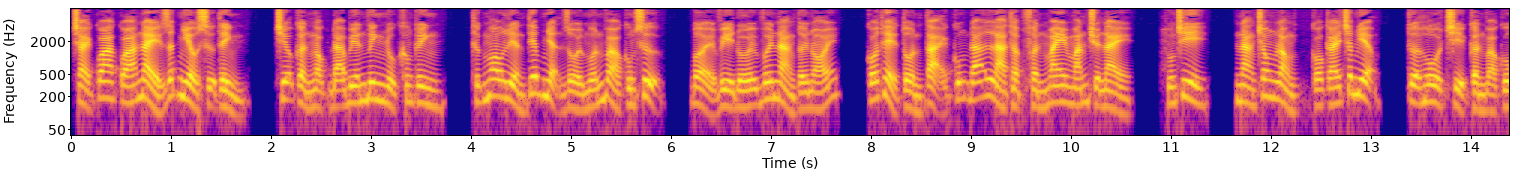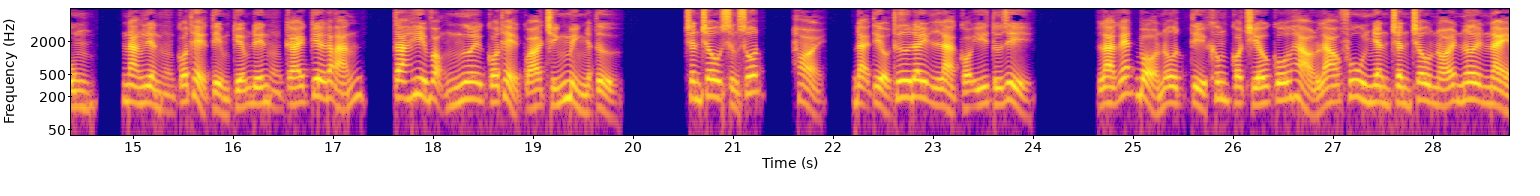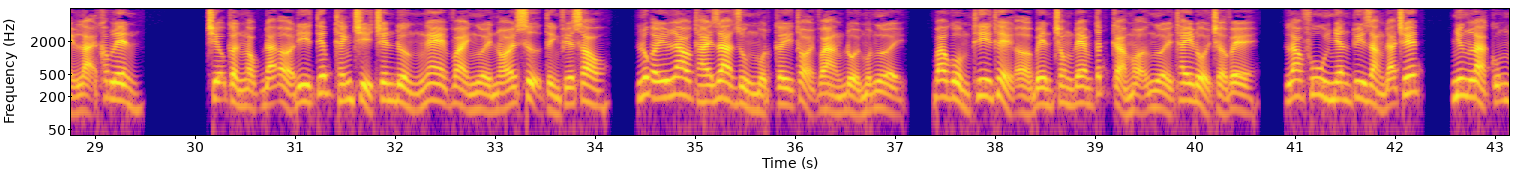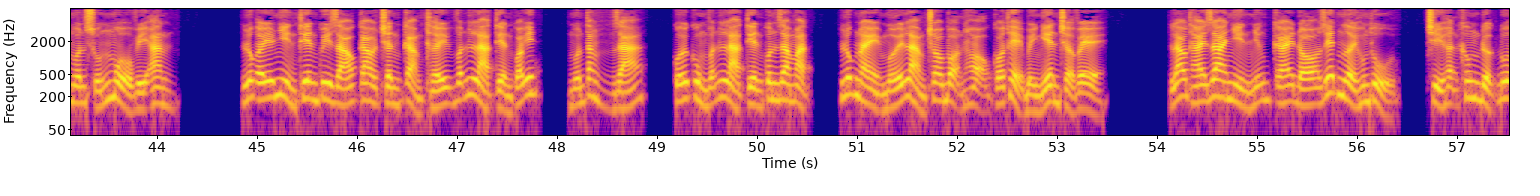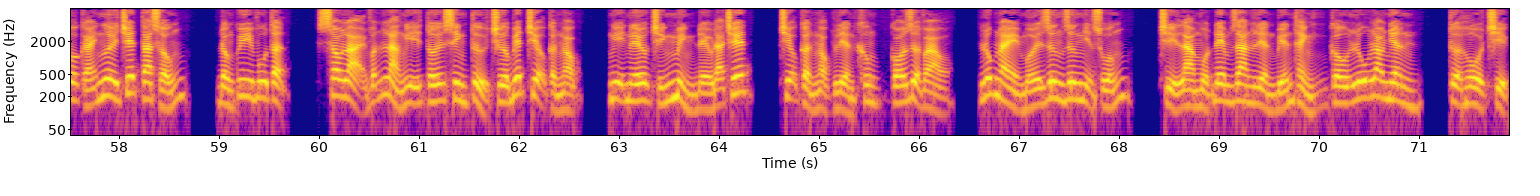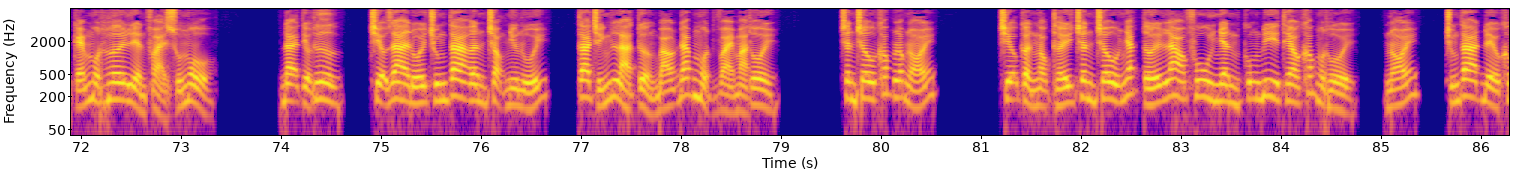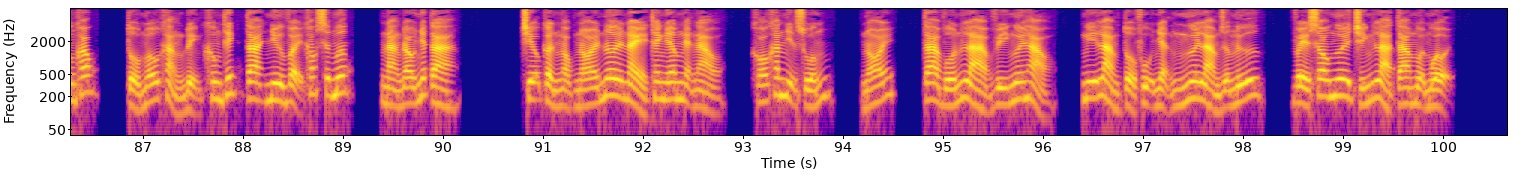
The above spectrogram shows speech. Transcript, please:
Trải qua quá này rất nhiều sự tình, Triệu Cần Ngọc đã biến vinh nhục không kinh, thực mau liền tiếp nhận rồi muốn vào cung sự, bởi vì đối với nàng tới nói, có thể tồn tại cũng đã là thập phần may mắn chuyện này, huống chi, nàng trong lòng có cái chấp niệm, tựa hồ chỉ cần vào cung, nàng liền có thể tìm kiếm đến cái kia đáp án, ta hy vọng ngươi có thể quá chính mình nhật tử. Trân Châu sửng sốt, hỏi, đại tiểu thư đây là có ý tứ gì? Là ghét bỏ nô tỳ không có chiếu cố hảo lão phu nhân Trân Châu nói nơi này lại khóc lên. Triệu Cần Ngọc đã ở đi tiếp thánh chỉ trên đường nghe vài người nói sự tình phía sau, lúc ấy Lao Thái gia dùng một cây thỏi vàng đổi một người, bao gồm thi thể ở bên trong đem tất cả mọi người thay đổi trở về. Lao phu nhân tuy rằng đã chết, nhưng là cũng muốn xuống mồ vì ăn. Lúc ấy nhìn thiên quy giáo cao chân cảm thấy vẫn là tiền quá ít, muốn tăng giá, cuối cùng vẫn là tiền quân ra mặt, lúc này mới làm cho bọn họ có thể bình yên trở về. Lão thái gia nhìn những cái đó giết người hung thủ, chỉ hận không được đua cái ngươi chết ta sống, đồng quy vu tận, sau lại vẫn là nghĩ tới sinh tử chưa biết Triệu Cẩn Ngọc, nghĩ nếu chính mình đều đã chết, Triệu Cẩn Ngọc liền không có dựa vào, lúc này mới dương dương nhịn xuống, chỉ là một đêm gian liền biến thành câu lũ lao nhân, tựa hồ chỉ kém một hơi liền phải xuống mồ. Đại tiểu thư, Triệu gia đối chúng ta ân trọng như núi, ta chính là tưởng báo đáp một vài mà thôi. Trân Châu khóc lóc nói. Triệu Cần Ngọc thấy Trân Châu nhắc tới Lao Phu Nhân cũng đi theo khóc một hồi, nói, chúng ta đều không khóc, tổ mẫu khẳng định không thích ta như vậy khóc sức mướt, nàng đau nhất ta. Triệu Cần Ngọc nói nơi này thanh âm nghẹn ngào, khó khăn nhịn xuống, nói, ta vốn là vì ngươi hảo, nghĩ làm tổ phụ nhận ngươi làm dưỡng nữ, về sau ngươi chính là ta muội muội.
